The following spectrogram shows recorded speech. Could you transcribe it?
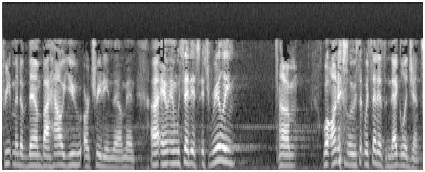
treatment of them by how you are treating them. And uh, and, and, we said it's it's really, um, well, honestly, we said, we said it's negligence.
